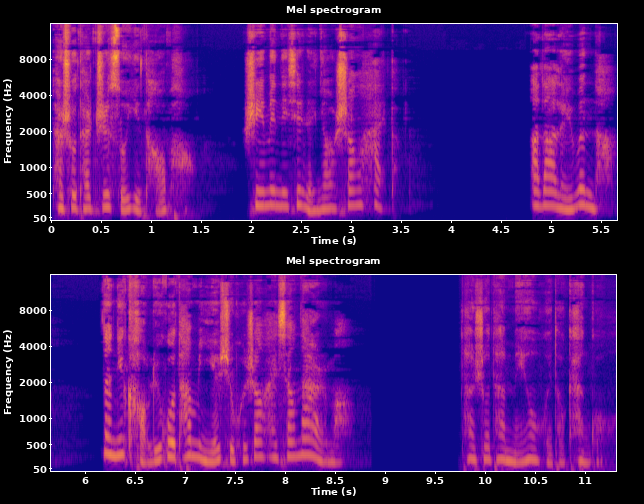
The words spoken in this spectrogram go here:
他说，他之所以逃跑，是因为那些人要伤害他。阿拉雷问他：“那你考虑过他们也许会伤害香奈儿吗？”他说他没有回头看过我。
